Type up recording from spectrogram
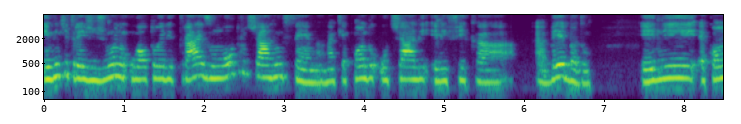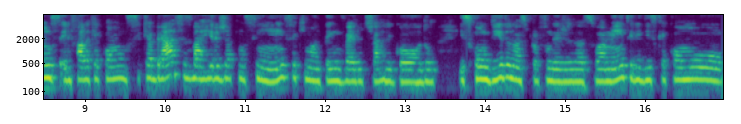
Em 23 de junho, o autor ele traz um outro Charlie em cena, né, que é quando o Charlie ele fica é, bêbado ele é como ele fala que é como se quebrasse as barreiras da consciência que mantém o velho Charlie Gordon escondido nas profundezas da sua mente. Ele diz que é como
